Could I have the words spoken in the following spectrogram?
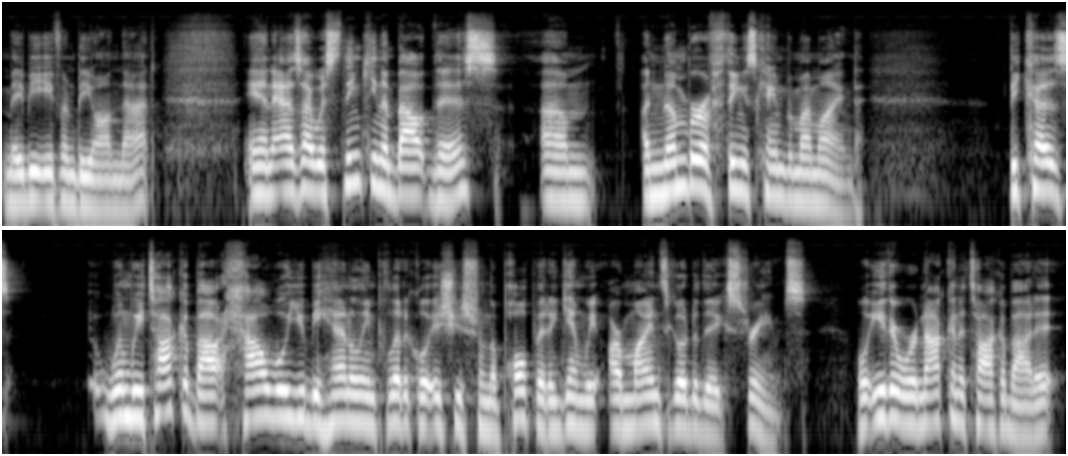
maybe even beyond that. And as I was thinking about this, um, a number of things came to my mind. Because when we talk about how will you be handling political issues from the pulpit, again, we, our minds go to the extremes. Well, either we're not going to talk about it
